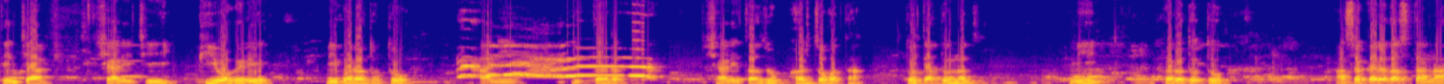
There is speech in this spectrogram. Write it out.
त्यांच्या शाळेची फी वगैरे मी भरत होतो आणि इतर शाळेचा जो खर्च होता तो त्यातूनच मी करत होतो. असं करत असताना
